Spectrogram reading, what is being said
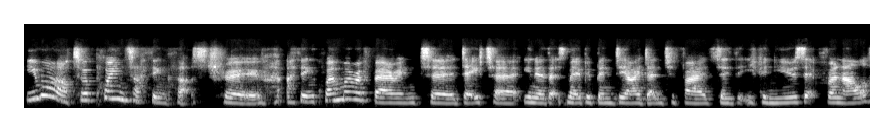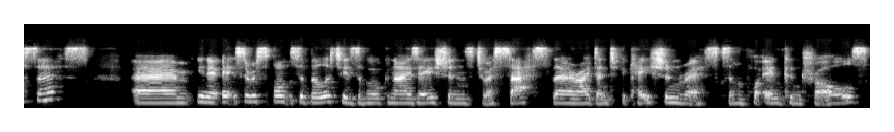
You are to a point. I think that's true. I think when we're referring to data, you know, that's maybe been de-identified so that you can use it for analysis. Um, you know, it's the responsibilities of organisations to assess their identification risks and put in controls.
